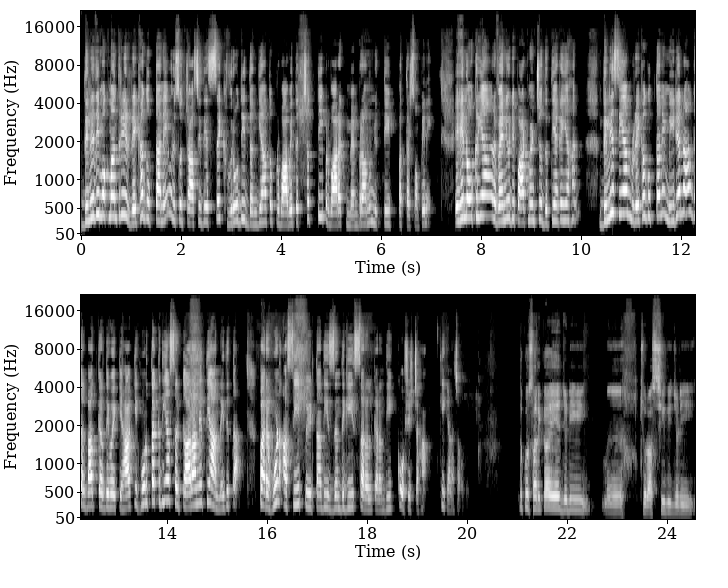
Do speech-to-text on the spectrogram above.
ਦਿੱਲੀ ਦੀ ਮੁੱਖ ਮੰਤਰੀ ਰੇਖਾ ਗੁਪਤਾ ਨੇ 1984 ਦੇ ਸਿੱਖ ਵਿਰੋਧੀ ਦੰਗਿਆਂ ਤੋਂ ਪ੍ਰਭਾਵਿਤ 36 ਪਰਿਵਾਰਕ ਮੈਂਬਰਾਂ ਨੂੰ ਨਿਯੁਕਤੀ ਪੱਤਰ ਸੌਂਪੇ ਨੇ। ਇਹ ਨੌਕਰੀਆਂ ਰੈਵਨਿਊ ਡਿਪਾਰਟਮੈਂਟ 'ਚ ਦਿੱਤੀਆਂ ਗਈਆਂ ਹਨ। ਦਿੱਲੀ ਸੀਐਮ ਰੇਖਾ ਗੁਪਤਾ ਨੇ ਮੀਡੀਆ ਨਾਲ ਗੱਲਬਾਤ ਕਰਦੇ ਹੋਏ ਕਿਹਾ ਕਿ ਹੁਣ ਤੱਕ ਦੀਆਂ ਸਰਕਾਰਾਂ ਨੇ ਧਿਆਨ ਨਹੀਂ ਦਿੱਤਾ ਪਰ ਹੁਣ ਅਸੀਂ ਪੀੜਤਾਂ ਦੀ ਜ਼ਿੰਦਗੀ ਸਰਲ ਕਰਨ ਦੀ ਕੋਸ਼ਿਸ਼ 'ਚ ਹਾਂ ਕੀ ਕਹਿਣਾ ਚਾਹੋਗੇ? ਦੇਖੋ ਸਾਰਿਕਾ ਇਹ ਜਿਹੜੀ ਅਹ, 84 ਦੀ ਜਿਹੜੀ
